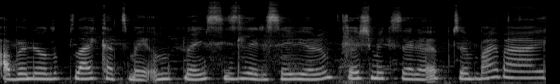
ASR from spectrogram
abone olup like atmayı unutmayın. Sizleri seviyorum. Görüşmek üzere öptüm. Bay bay.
